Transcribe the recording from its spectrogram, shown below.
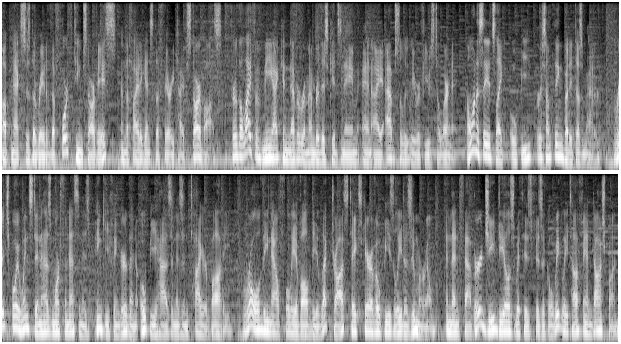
Up next is the raid of the 4th Team Star base and the fight against the Fairy type Star Boss. For the life of me, I can never remember this kid's name and I absolutely refuse to learn it. I want to say it's like Opie or something, but it doesn't matter. Rich Boy Winston has more finesse in his pinky finger than Opie has in his entire body. Roll, the now fully evolved Eelektross, takes care of Opie's lead Azumarill, and then Fabergy deals with his physical Wigglytuff and Dachsbun.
